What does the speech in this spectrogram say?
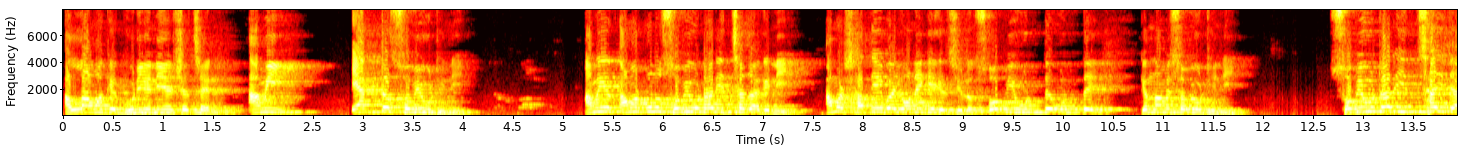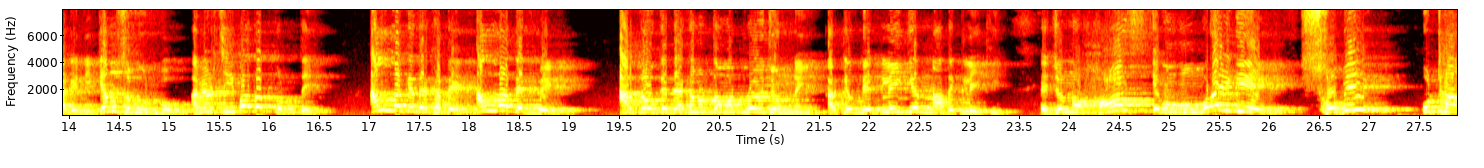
আল্লাহ আমাকে ঘুরিয়ে নিয়ে এসেছেন। আমি একটা ছবি উঠিনি। আমি, আমার কোনো ছবি ওঠার ইচ্ছা জাগেনি। আমার সাথেই ভাই অনেকে গেছিল, ছবি উঠতে উঠতে, কিন্তু আমি ছবি উঠিনি। ছবি ওঠার ইচ্ছাই জাগেনি। কেন ছবি উঠবো? আমি আসছি ইবাদত করতে। আল্লাহকে দেখাতে, আল্লাহ দেখবে। আর কাউকে দেখানোর তো আমার প্রয়োজন নেই। আর কেউ দেখলেই কি আর না দেখলেই কি? এই জন্য হজ এবং উমরায় গিয়ে ছবি উঠা,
